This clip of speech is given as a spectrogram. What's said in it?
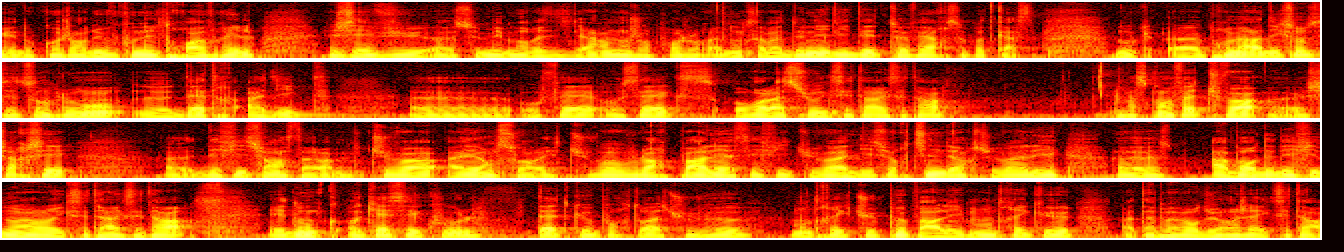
Et donc aujourd'hui, vous connaissez le 3 avril, j'ai vu euh, ce mémorise il y a un an jour pour jour. Et donc ça m'a donné l'idée de te faire ce podcast. Donc euh, première addiction, c'est tout simplement d'être addict au fait, au sexe, aux relations, etc. etc. Parce qu'en fait, tu vas chercher euh, des filles sur Instagram, tu vas aller en soirée, tu vas vouloir parler à ces filles, tu vas aller sur Tinder, tu vas aller euh, aborder des filles dans la rue, etc. etc. Et donc, ok, c'est cool, peut-être que pour toi, tu veux montrer que tu peux parler, montrer que bah, tu n'as pas peur du rejet, etc.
